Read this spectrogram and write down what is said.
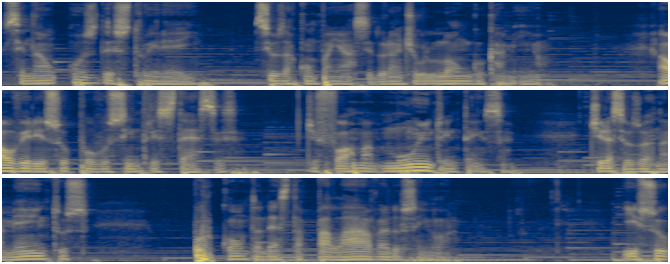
senão os destruirei se os acompanhasse durante o longo caminho. Ao ouvir isso, o povo se entristece de forma muito intensa. Tira seus ornamentos por conta desta palavra do Senhor. Isso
